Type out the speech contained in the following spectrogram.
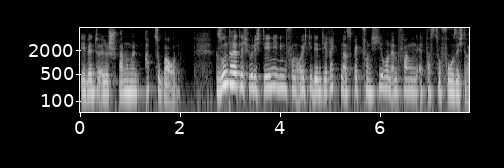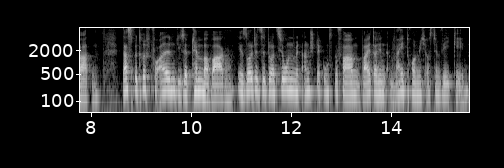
eventuelle Spannungen abzubauen. Gesundheitlich würde ich denjenigen von euch, die den direkten Aspekt von Chiron empfangen, etwas zur Vorsicht raten. Das betrifft vor allem die Septemberwagen. Ihr solltet Situationen mit Ansteckungsgefahren weiterhin weiträumig aus dem Weg gehen.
